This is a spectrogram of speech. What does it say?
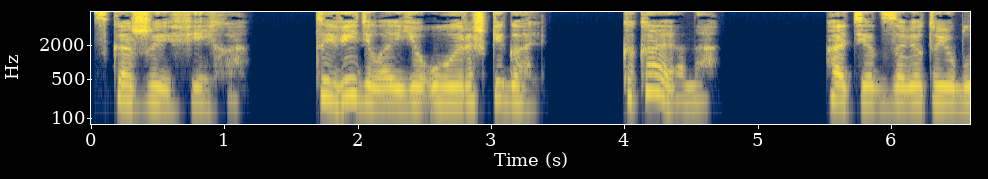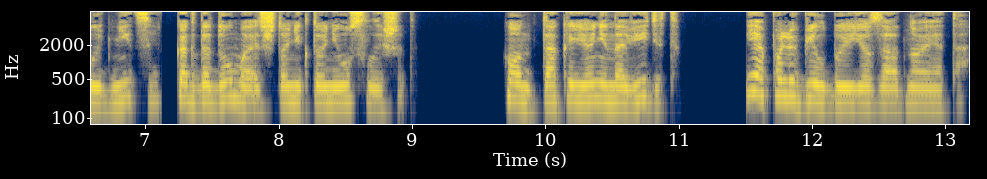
Скажи, Фейха, ты видела ее у Эрешкигаль? Какая она? Отец зовет ее блудницей, когда думает, что никто не услышит. Он так ее ненавидит. Я полюбил бы ее за одно это.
